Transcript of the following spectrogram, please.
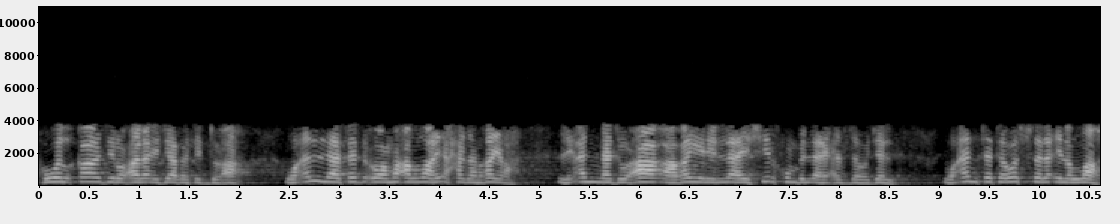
هو القادر على إجابة الدعاء والا تدعو مع الله أحدا غيره لأن دعاء غير الله شرك بالله عز وجل. وأن تتوسل إلى الله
